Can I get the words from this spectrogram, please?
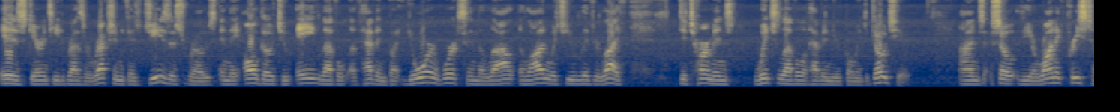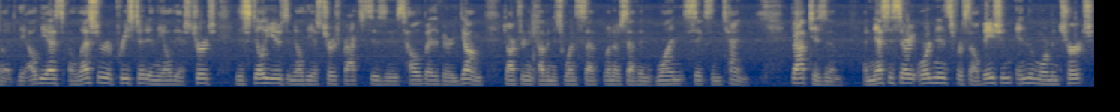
is guaranteed resurrection because Jesus rose and they all go to a level of heaven. But your works and the law, the law in which you live your life determines which level of heaven you're going to go to. And so the Aaronic priesthood, the LDS, a lesser priesthood in the LDS Church, is still used in LDS Church practices and is held by the very young. Doctrine and Covenants 107, 1, 6, and 10. Baptism, a necessary ordinance for salvation in the Mormon Church.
